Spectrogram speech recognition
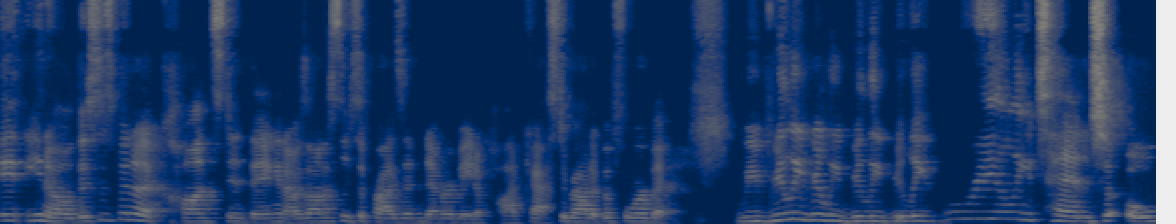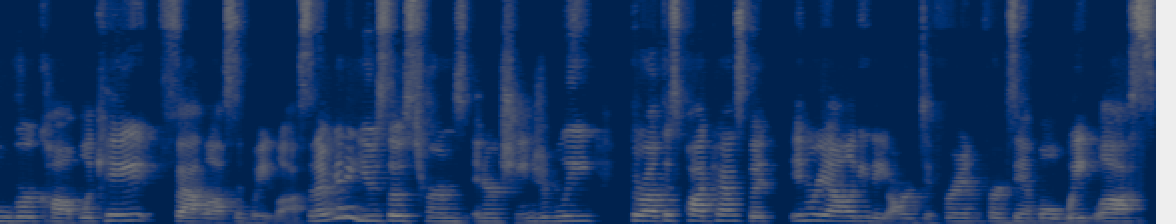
it, you know, this has been a constant thing. And I was honestly surprised I've never made a podcast about it before, but we really, really, really, really, really tend to overcomplicate fat loss and weight loss. And I'm going to use those terms interchangeably throughout this podcast, but in reality, they are different. For example, weight loss,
